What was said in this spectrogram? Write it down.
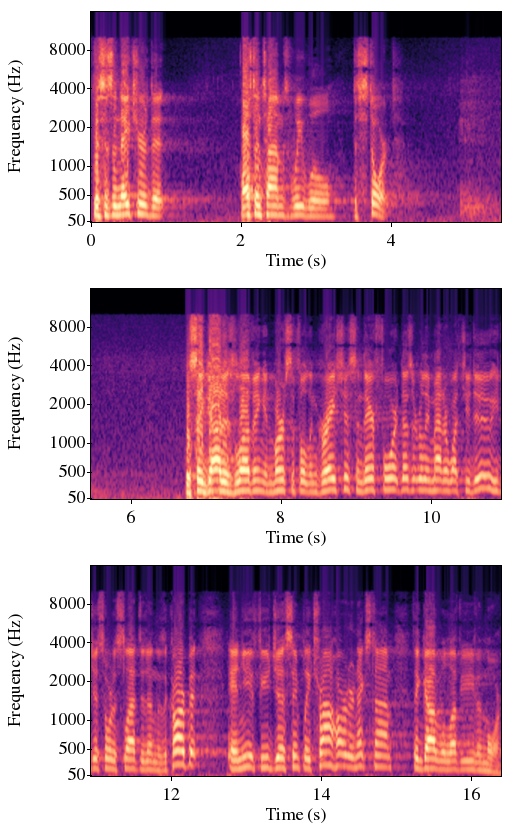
This is a nature that oftentimes we will distort. We'll say God is loving and merciful and gracious, and therefore it doesn't really matter what you do. He just sort of slides it under the carpet. And you, if you just simply try harder next time, then God will love you even more.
